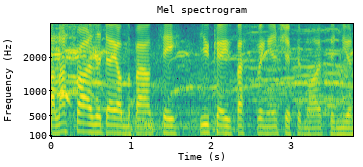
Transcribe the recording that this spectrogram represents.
Our last ride of the day on the Bounty. The UK's best swinging ship in my opinion.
